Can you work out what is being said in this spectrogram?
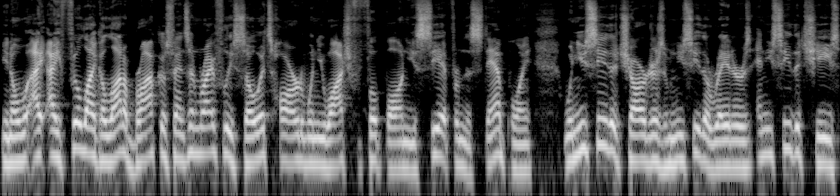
you know, I, I feel like a lot of Broncos fans, and rightfully so, it's hard when you watch football and you see it from the standpoint. When you see the Chargers, when you see the Raiders, and you see the Chiefs,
